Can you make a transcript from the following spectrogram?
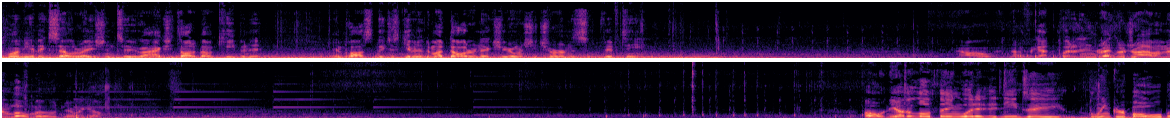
Plenty of acceleration too. I actually thought about keeping it and possibly just giving it to my daughter next year when she turns 15. Oh, I forgot to put it in regular drive. I'm in low mode. There we go. Oh, and the other little thing with it, it needs a blinker bulb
